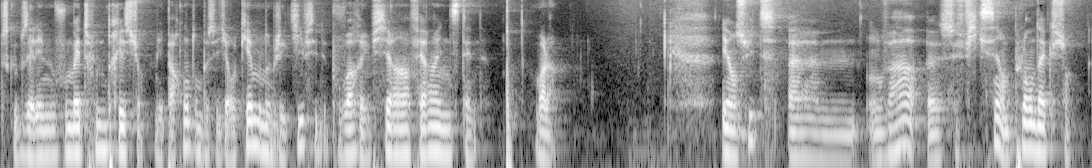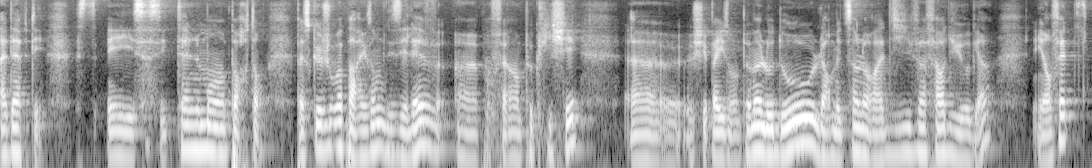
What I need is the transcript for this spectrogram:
parce que vous allez vous mettre une pression. Mais par contre, on peut se dire, OK, mon objectif, c'est de pouvoir réussir à faire un handstand. Voilà. Et ensuite, euh, on va euh, se fixer un plan d'action adapté. Et ça, c'est tellement important. Parce que je vois par exemple des élèves, euh, pour faire un peu cliché, je sais pas, ils ont un peu mal au dos, leur médecin leur a dit va faire du yoga. Et en fait,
